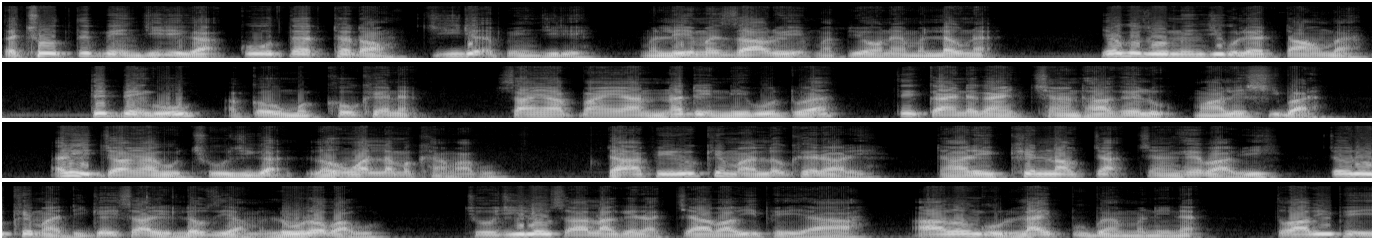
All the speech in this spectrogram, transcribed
တချို့တစ်ပင်ကြီးတွေကကိုယ်သက်ထက်တောင်ကြီးတဲ့အပင်ကြီးတွေမလေးမစားတွေမပြောနဲ့မလုံနဲ့ရုပ်ကစိုးမင်းကြီးကိုလည်းတောင်းပန်တစ်ပင်ကိုအကုန်မခုတ်ခဲနဲ့ဆိုင်ရပန်ရနတ်တွေနေဖို့အတွက်တစ်ကိုင်းတကိုင်းခြံထားခဲ့လို့မာလေးရှိပါတယ်အဲ့ဒီအကြောင်းအရာကိုချိုကြီးကလုံးဝလက်မခံပါဘူးဒါအဖေတို့ခင်မှာလောက်ခဲ့တာတွေဒါတွေခင်နောက်ကြကြံခဲ့ပါပြီကျုပ်တို့ခင်မှာဒီကိစ္စတွေလုပ်စရာမလိုတော့ပါဘူး ချိုကြီးလှုပ်ရှားလာခဲ့တာကြာပါပြီဖေယာအားလုံးကိုလိုက်ပူပန်မနေနဲ့သွားပြီးဖေး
